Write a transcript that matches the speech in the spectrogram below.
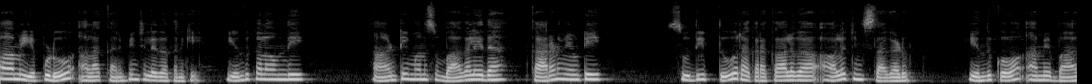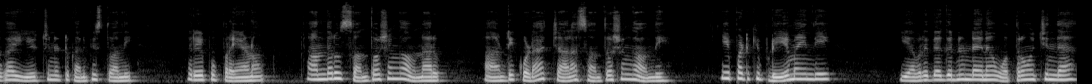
ఆమె ఎప్పుడూ అలా కనిపించలేదు అతనికి. ఎందుకు అలా ఉంది? ఆంటీ మనసు బాగలేదా? కారణం ఏమిటి? సుదీప్తు రకరకాలుగా ఆలోచించసాగాడు. ఎందుకో ఆమె బాగా ఏడ్చినట్టు కనిపిస్తోంది. రేపు ప్రయాణం. అందరూ సంతోషంగా ఉన్నారు. ఆంటీ కూడా చాలా సంతోషంగా ఉంది. ఇప్పటికిప్పుడు ఏమైంది? ఎవరి దగ్గర నుండైనా ఉత్తరం వచ్చిందా?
